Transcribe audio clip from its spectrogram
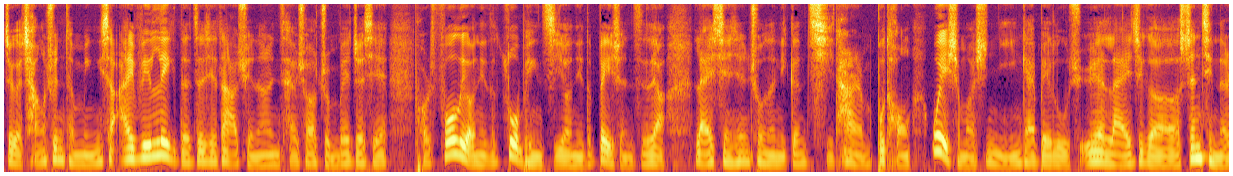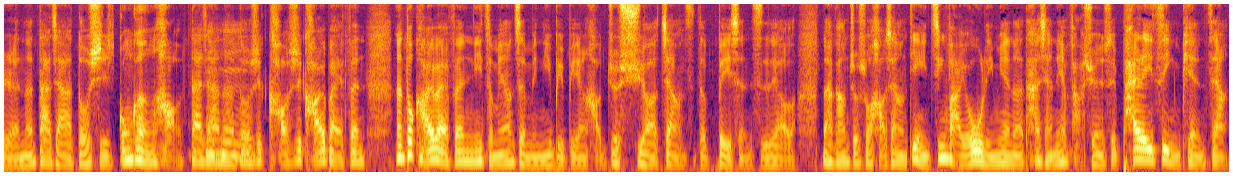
这个常春藤名校 Ivy League 的这些大学呢，你才需要准备这些 portfolio，你的作品集哦，你的备审资料，来显现出呢你跟其他人不同。为什么是你应该被录取？因为来这个申请的人呢，大家都是功课很好，大家呢、都是考试考一百分，那都考一百分，你怎么样证明你比别人好？就需要这样子的备审资料了。那刚刚就说，好像电影《金发尤物》里面呢，他想念法学院，所以拍了一支影片，这样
